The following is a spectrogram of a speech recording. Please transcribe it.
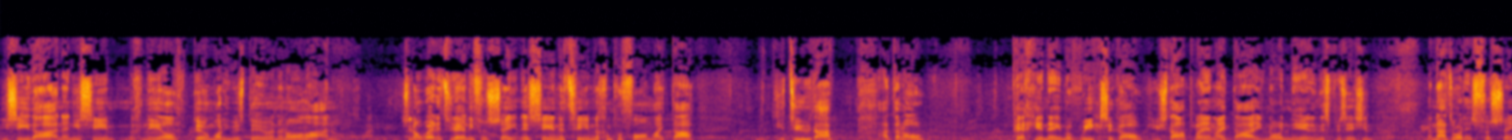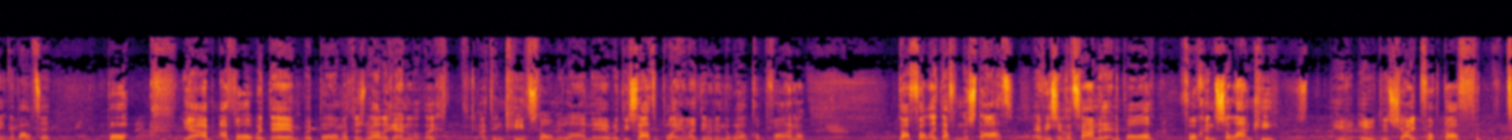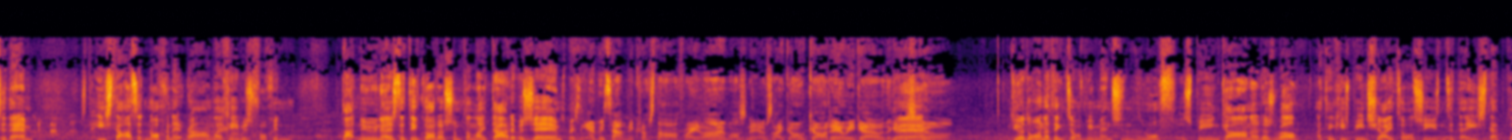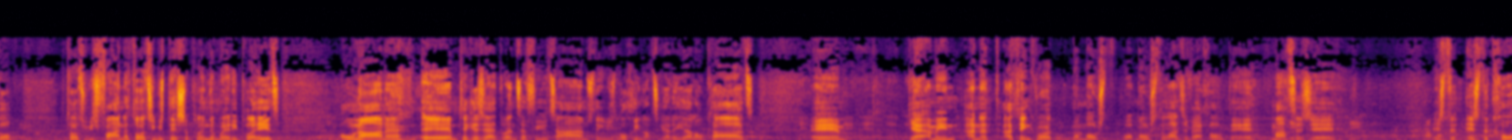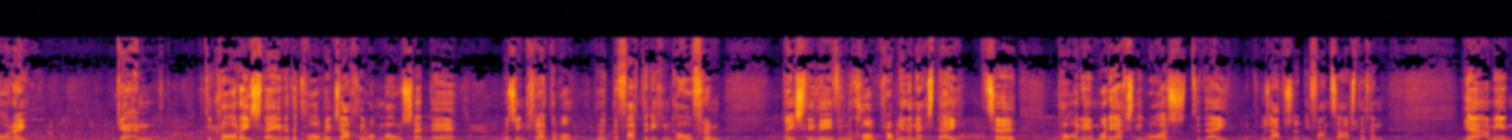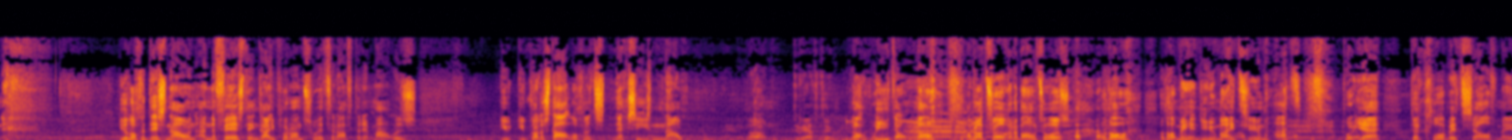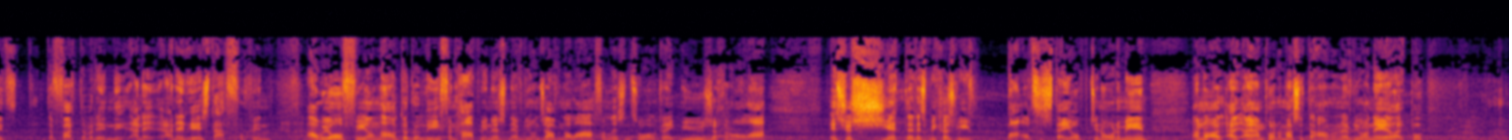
You see that, and then you see McNeil doing what he was doing and all that. And do you know where it's really frustrating is seeing a team that can perform like that. You do that, I don't know, pick your name of weeks ago. You start playing like that, you're nowhere near in this position, and that's what is frustrating about it. But yeah, I, I thought with um, with Bournemouth as well. Again, like I think Keith stole me line there when they started playing like they were in the World Cup final. That felt like that from the start. Every single time they're getting the ball, fucking Solanke, who, who the shite fucked off to them, he started knocking it round like he was fucking that Nunes that they've got or something like that. It was um, Basically, every time they crossed the halfway line, wasn't it? It was like, oh god, here we go. They're going to score. The other one I think don't be mentioned enough is being Garner as well. I think he's been shite all season. Today he stepped up. I thought he was fine. I thought he was disciplined in where he played. Onana, um, think his head went a few times. I think he was lucky not to get a yellow card. Um, yeah, I mean, and I, I think what, what most what most of the lads have echoed there, Matt, is, uh, is the, is the core, eh? Getting the Corey staying at the club, exactly what Mo said there, was incredible. The, the fact that he can go from basically leaving the club probably the next day to putting in what he actually was today was absolutely fantastic. And yeah, I mean, you look at this now, and, and the first thing I put on Twitter after it, Matt, was you, you've got to start looking at next season now. No, do we have to? No, we don't know. I'm not talking about us, although although me and you might too, Matt. But yeah, the club itself, mate. The fact that we're in the, and it, and it is that fucking how we all feel now, the relief and happiness, and everyone's having a laugh and listening to all the great music and all that. It's just shit that it's because we've battled to stay up. Do you know what I mean? I'm not. I, I am putting a massive down on everyone here, like, but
